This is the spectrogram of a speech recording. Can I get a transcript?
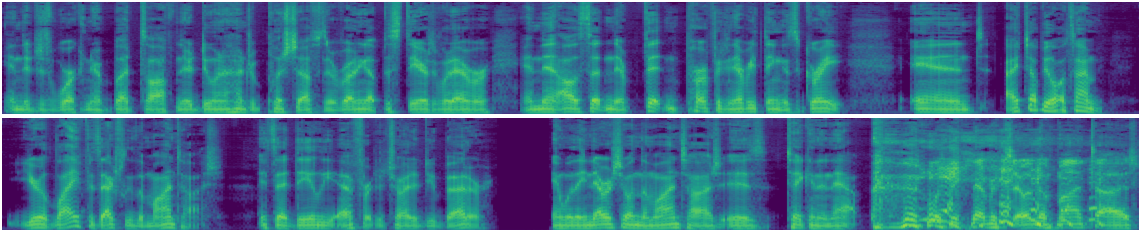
and they're just working their butts off, and they're doing 100 push-ups, they're running up the stairs, or whatever. And then all of a sudden, they're fit and perfect, and everything is great. And I tell people all the time, your life is actually the montage. It's that daily effort to try to do better. And what they never show in the montage is taking a nap. what yeah. they never show in the montage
